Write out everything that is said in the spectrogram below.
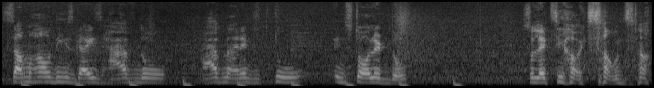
Somehow these guys have though have managed to install it though. So let's see how it sounds now.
